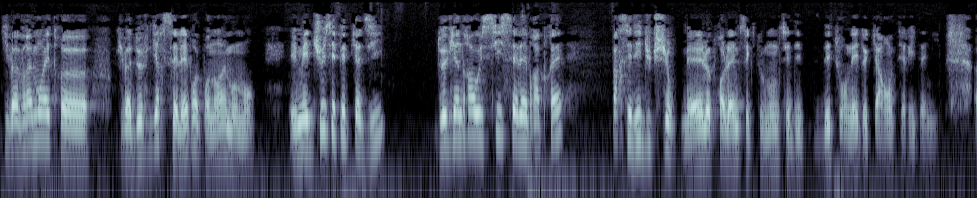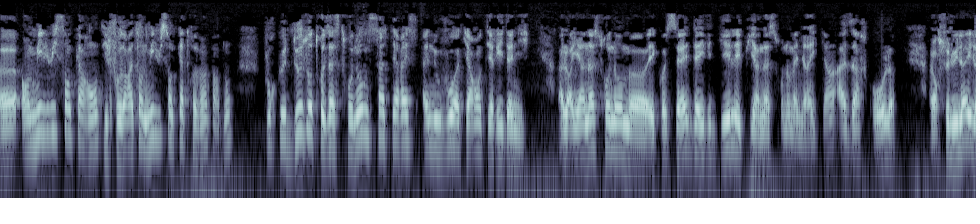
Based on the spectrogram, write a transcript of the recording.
qui va vraiment être euh, qui va devenir célèbre pendant un moment. Et mais Giuseppe Piazzi deviendra aussi célèbre après par ses déductions. Mais le problème, c'est que tout le monde s'est détourné de 40 Eridani. Euh, en 1840, il faudra attendre 1880, pardon, pour que deux autres astronomes s'intéressent à nouveau à 40 Eridani. Alors, il y a un astronome euh, écossais, David Gill, et puis un astronome américain, Asaph Hall. Alors, celui-là, il,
